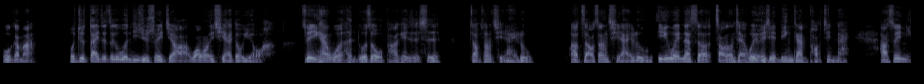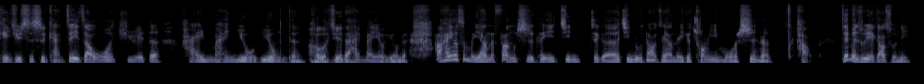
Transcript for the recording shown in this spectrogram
我干嘛？我就带着这个问题去睡觉啊，往往一起来都有啊。所以你看，我很多时候我 pockets 是早上起来录，好，早上起来录，因为那时候早上起来会有一些灵感跑进来，好，所以你可以去试试看这一招，我觉得还蛮有用的，我觉得还蛮有用的。好，还有什么样的方式可以进这个进入到这样的一个创意模式呢？好。这本书也告诉你，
